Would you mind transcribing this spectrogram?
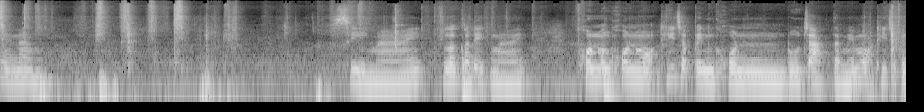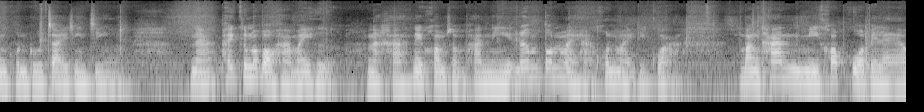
แนะนำ สี่ไม้ แล้วก็เด็กไม้ คนบางคนเหมาะที่จะเป็นคนรู้จัก แต่ไม่เหมาะที่จะเป็นคนรู้ใจจริง ๆ นะไพ่ขึ้นมาบอกหาไม่เหอะนะคะ ในความสัมพันธ์นี้เริ่มต้นใหม่หาคนใหม่ดีกว่า บางท่านมีครอบครัวไปแล้ว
